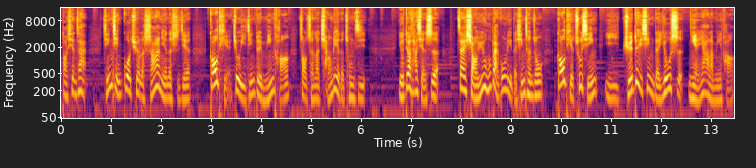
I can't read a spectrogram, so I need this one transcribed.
到现在，仅仅过去了十二年的时间，高铁就已经对民航造成了强烈的冲击。有调查显示，在小于五百公里的行程中，高铁出行以绝对性的优势碾压了民航，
